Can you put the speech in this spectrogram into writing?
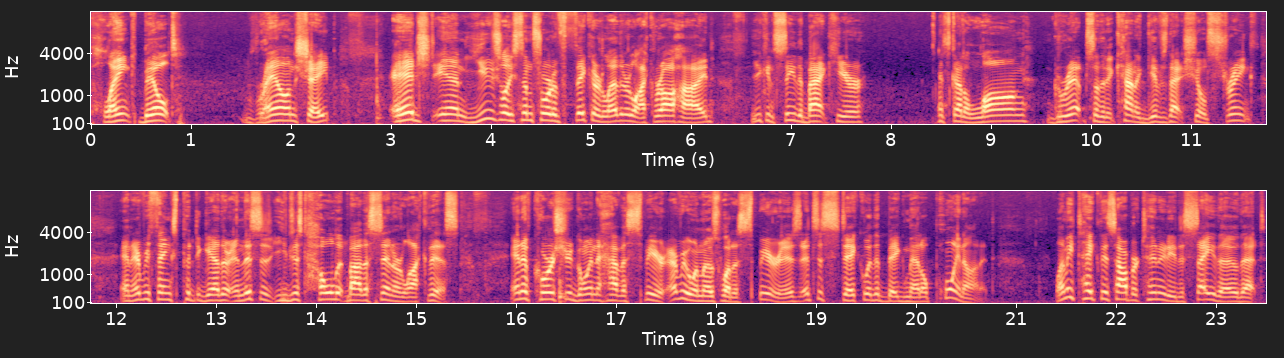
plank built round shape edged in usually some sort of thicker leather like rawhide. You can see the back here. It's got a long grip so that it kind of gives that shield strength and everything's put together and this is you just hold it by the center like this. And of course, you're going to have a spear. Everyone knows what a spear is. It's a stick with a big metal point on it. Let me take this opportunity to say, though, that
